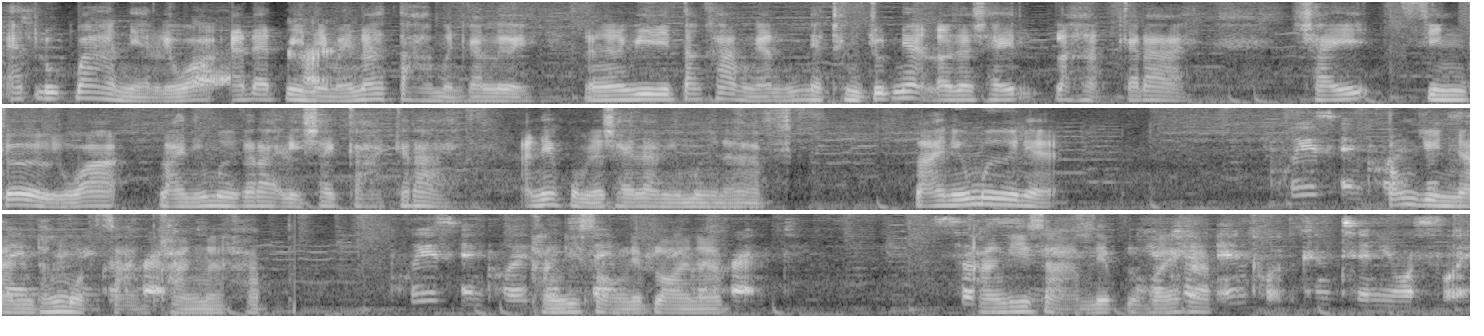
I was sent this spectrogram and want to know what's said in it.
แอดลูกบ้านเนี่ยหรือว่าแอดแอดมินเนี่ยไหมหน้าตาเหมือนกันเลย ดังนั้นวิธีตั้งค่าเหมือนกันเนี่ยถึงจุดเนี้ยเราจะใช้รหัสก็ได้ ใช้ฟิงเกอร์หรือว่าลายนิ้วมือก็ได้หรือใช้การ์ดก็ได้ อันเนี้ยผมจะใช้ลายนิ้วมือนะครับ ลายนิ้วมือเนี่ย Please input ต้อง the ยืนยัน same ทั้งหมด fingerprint. 3ครั้งนะครับ Please input ครั้ง the ที่สอง same เรียบร้อยนะครับ fingerprint. ครั้งที่ Succeed. 3เรียบร้อย You ครับ can input continuously.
